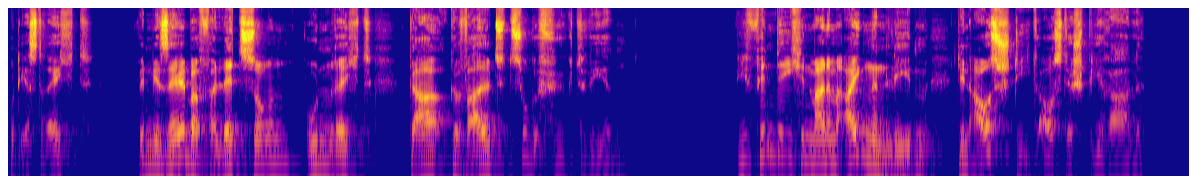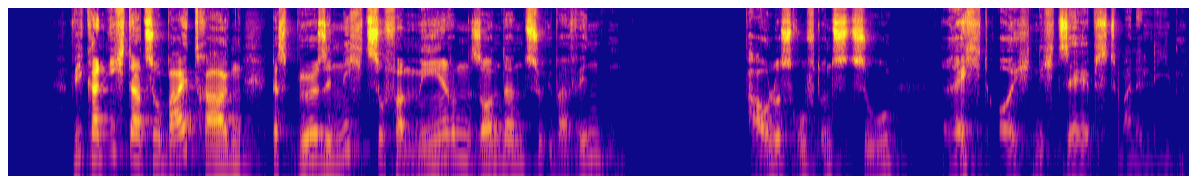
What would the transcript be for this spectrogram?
und erst recht, wenn mir selber Verletzungen, Unrecht, gar Gewalt zugefügt werden? Wie finde ich in meinem eigenen Leben den Ausstieg aus der Spirale? Wie kann ich dazu beitragen, das Böse nicht zu vermehren, sondern zu überwinden? Paulus ruft uns zu, Rächt euch nicht selbst, meine Lieben.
